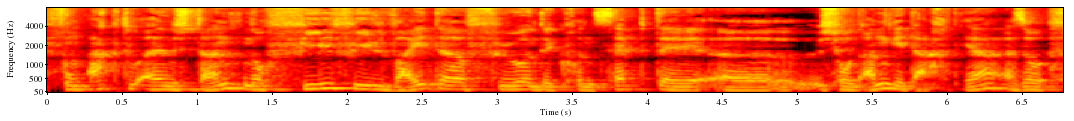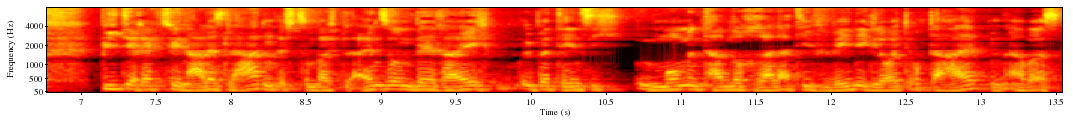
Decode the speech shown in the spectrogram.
vom aktuellen Stand noch viel, viel weiterführende Konzepte äh, schon angedacht. Ja? Also bidirektionales Laden ist zum Beispiel ein so ein Bereich, über den sich momentan noch relativ wenig Leute unterhalten. Aber es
